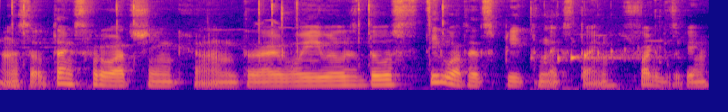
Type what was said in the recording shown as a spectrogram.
And so thanks for watching, and uh, we will do Stillwater split next time. Fuck this game.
